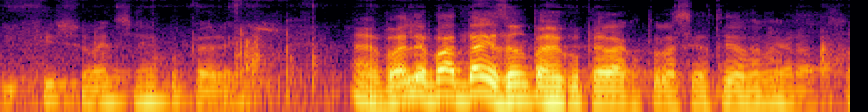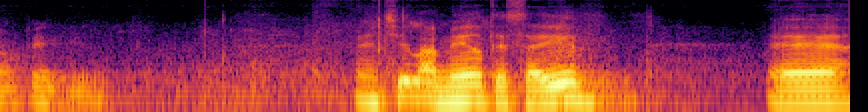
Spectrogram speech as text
dificilmente se recupera isso. É, vai levar 10 anos para recuperar, com toda certeza. Né? Geração perdida. A gente lamenta isso aí. É...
